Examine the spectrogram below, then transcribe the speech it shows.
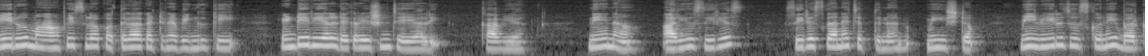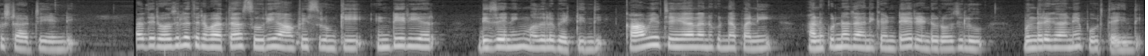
మీరు మా ఆఫీసులో కొత్తగా కట్టిన వింగుకి ఇంటీరియర్ డెకరేషన్ చేయాలి. కావ్య నేనా? ఆర్ యూ సీరియస్ సీరియస్గానే చెప్తున్నాను. మీ ఇష్టం. మీ వీలు చూసుకొని వర్క్ స్టార్ట్ చేయండి. పది రోజుల తర్వాత సూర్య ఆఫీస్ రూమ్కి ఇంటీరియర్ డిజైనింగ్ మొదలుపెట్టింది. కావ్య చేయాలనుకున్న పని అనుకున్న దానికంటే రెండు రోజులు ముందరగానే పూర్తయింది.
